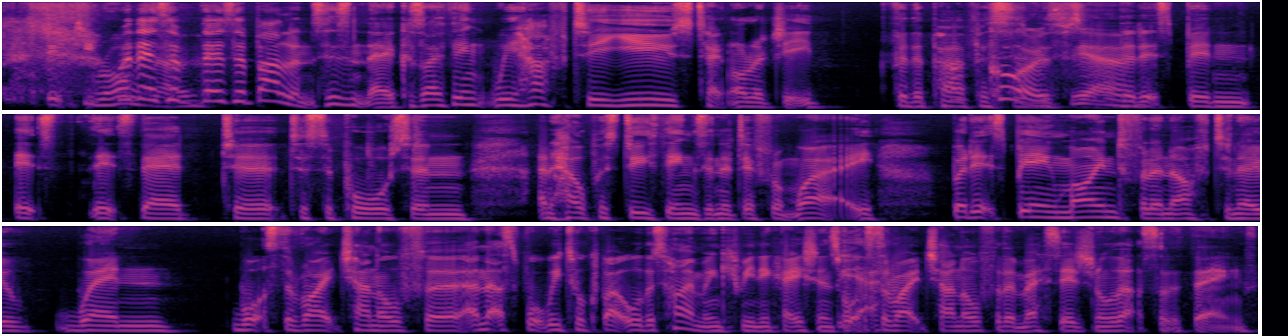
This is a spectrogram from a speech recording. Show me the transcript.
it's wrong. But there's a there's a balance, isn't there? Because I think we have to use technology for the purpose course, yeah. that it's been it's it's there to to support and and help us do things in a different way. But it's being mindful enough to know when what's the right channel for and that's what we talk about all the time in communications what's Yeah. the right channel for the message and all that sort of things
